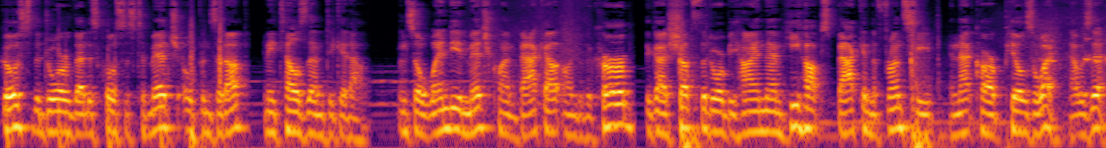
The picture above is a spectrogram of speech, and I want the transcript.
goes to the door that is closest to Mitch, opens it up, and he tells them to get out. And so Wendy and Mitch climb back out onto the curb. The guy shuts the door behind them. He hops back in the front seat and that car peels away. That was it.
